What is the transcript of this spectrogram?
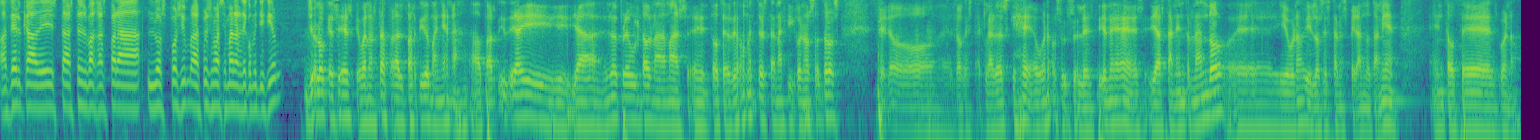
acerca de estas tres bajas para los las próximas semanas de competición? Yo lo que sé es que van a estar para el partido mañana. A partir de ahí ya no he preguntado nada más. Entonces, de momento están aquí con nosotros pero eh, lo que está claro es que bueno sus selecciones ya están entrenando eh, y bueno y los están esperando también entonces bueno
